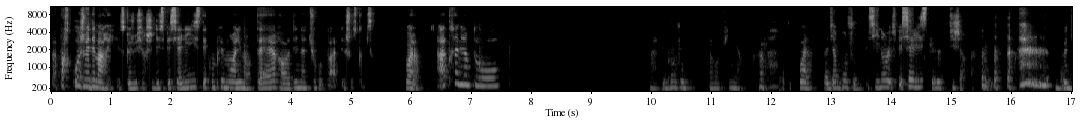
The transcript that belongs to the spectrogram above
bah, par quoi je vais démarrer? Est-ce que je vais chercher des spécialistes, des compléments alimentaires, euh, des naturopathes, des choses comme ça? Voilà, à très bientôt bonjour, avant de finir. voilà, on va dire bonjour. Sinon, le spécialiste, le petit chat. Bonne journée.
